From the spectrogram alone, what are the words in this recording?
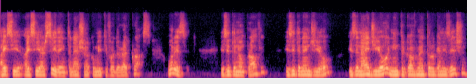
IC, ICRC, the International Committee for the Red Cross. What is it? Is it a nonprofit? Is it an NGO? Is an IGO an intergovernmental organization?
